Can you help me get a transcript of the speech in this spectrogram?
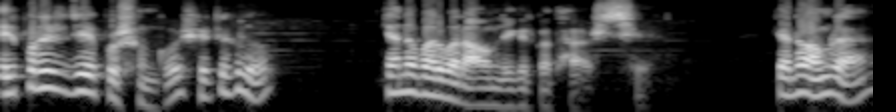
এরপরের যে প্রসঙ্গ সেটি হলো, কেন বারবার আওয়ামী লীগের কথা আসছে? কেন আমরা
